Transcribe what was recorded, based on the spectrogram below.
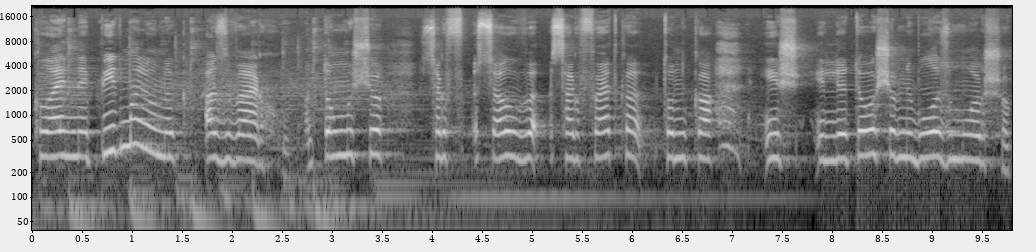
клей не під малюнок, а зверху. Тому що сарф, сарфетка тонка і для того, щоб не було зморшок.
